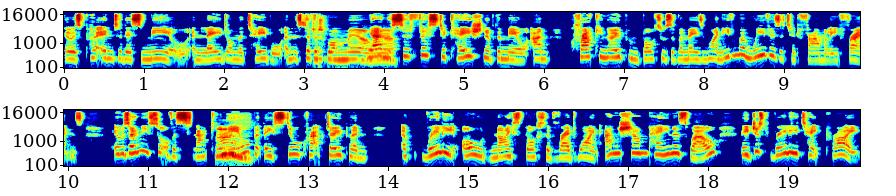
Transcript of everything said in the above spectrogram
that was put into this meal and laid on the table and the just one meal yeah, yeah, and the sophistication of the meal and cracking open bottles of amazing wine even when we visited family friends it was only sort of a snacky Mm. meal but they still cracked open a really old nice bottle of red wine and champagne as well they just really take pride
